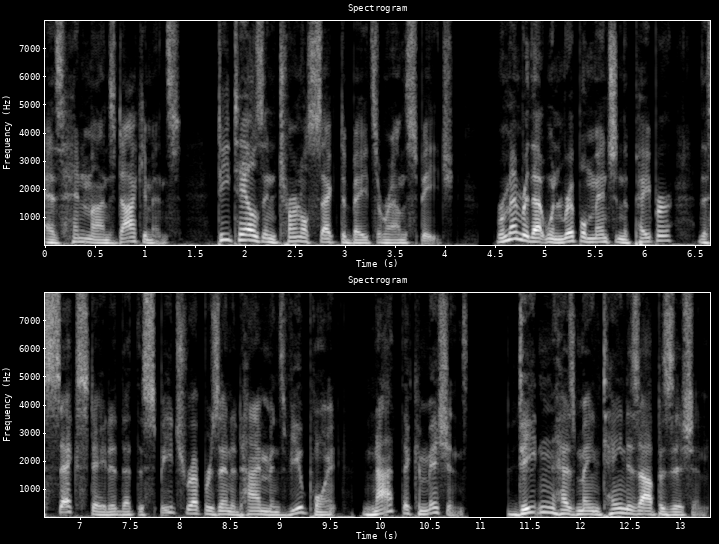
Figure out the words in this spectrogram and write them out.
as Hinman's documents, details internal SEC debates around the speech. Remember that when Ripple mentioned the paper, the SEC stated that the speech represented Hinman's viewpoint, not the Commission's. Deaton has maintained his opposition,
